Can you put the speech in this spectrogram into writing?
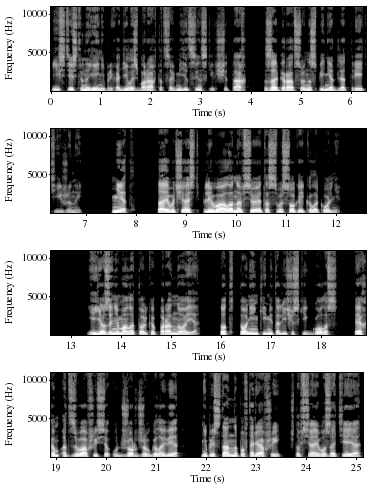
естественно, ей не приходилось барахтаться в медицинских счетах за операцию на спине для третьей жены. Нет, та его часть плевала на все это с высокой колокольни. Ее занимала только паранойя, тот тоненький металлический голос, эхом отзывавшийся у Джорджа в голове, непрестанно повторявший, что вся его затея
